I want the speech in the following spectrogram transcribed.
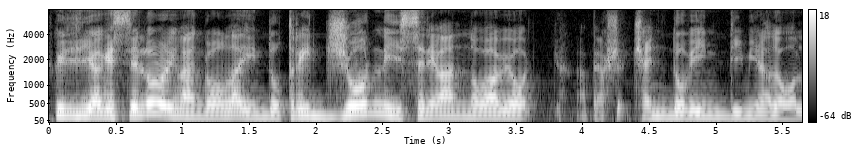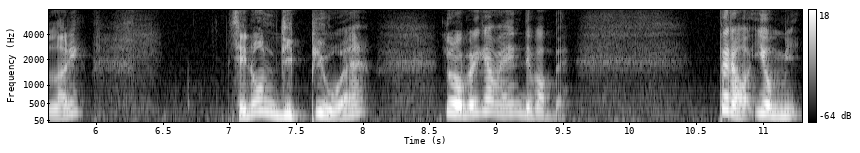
Quindi significa che se loro rimangono là dentro tre giorni se ne vanno proprio 120.000 dollari, se non di più, eh. Loro praticamente, vabbè. Però io mi,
